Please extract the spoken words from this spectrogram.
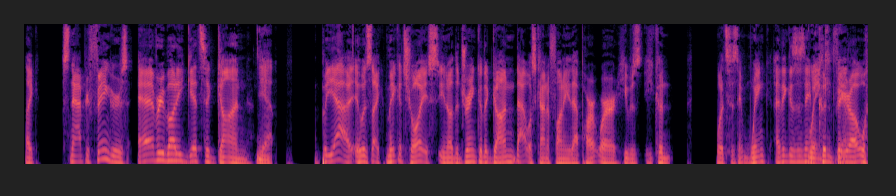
like snap your fingers, everybody gets a gun. Yeah. But yeah, it was like make a choice, you know, the drink or the gun. That was kind of funny that part where he was he couldn't what's his name? Wink, I think is his name. Wink, couldn't figure yeah. out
